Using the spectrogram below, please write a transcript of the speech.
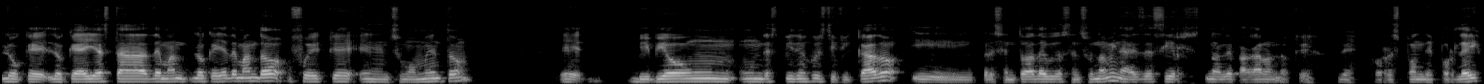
lo, que, lo, que ella está lo que ella demandó fue que en su momento eh, vivió un, un, despido injustificado y presentó adeudos en su nómina, es decir, no le pagaron lo que le corresponde por ley.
